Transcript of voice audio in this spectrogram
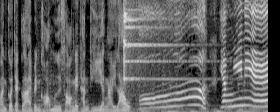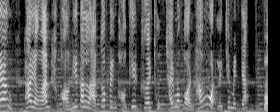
มันก็จะกลายเป็นของมือสองในทันทียังไงเล่าอ๋ออย่างนี้นี่เอง ถ้าอย่างนั้นของที่ตลาดก็เป็นของที่เคยถูกใช้มาก่อนทั้งหมดเลยใช่ไหมจ๊ะ ก็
